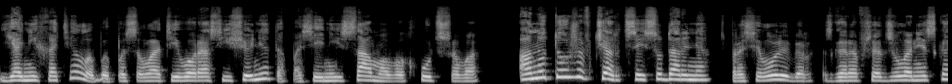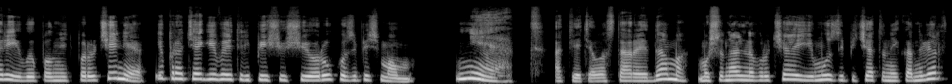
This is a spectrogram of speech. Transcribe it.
Я не хотела бы посылать его, раз еще нет опасений самого худшего. «Оно тоже в Чартсе, сударыня?» — спросил Оливер, сгоравший от желания скорее выполнить поручение и протягивая трепещущую руку за письмом. «Нет», — ответила старая дама, машинально вручая ему запечатанный конверт,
